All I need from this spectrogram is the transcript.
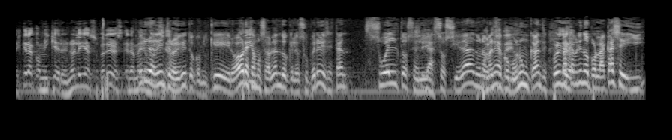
El que era comiquero y no leía superhéroes era medio Pero era dentro del gueto comiquero. Ahora Sí. estamos hablando que los superhéroes están sueltos en Sí. la sociedad de una Por manera como digo. nunca antes. Vas digo. caminando por la calle y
